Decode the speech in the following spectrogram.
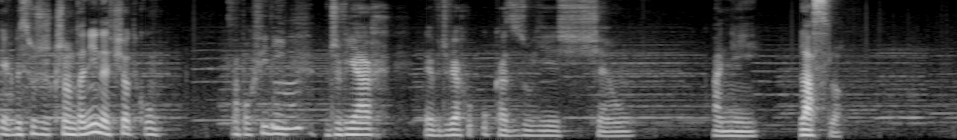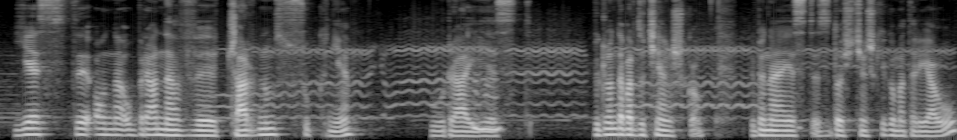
jakby słyszysz krzątaninę w środku, a po chwili Mhm. w drzwiach, w drzwiach ukazuje się pani Laslo. Jest ona ubrana w czarną suknię, która Mhm. jest, wygląda bardzo ciężko. Robiona jest z dość ciężkiego materiału.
